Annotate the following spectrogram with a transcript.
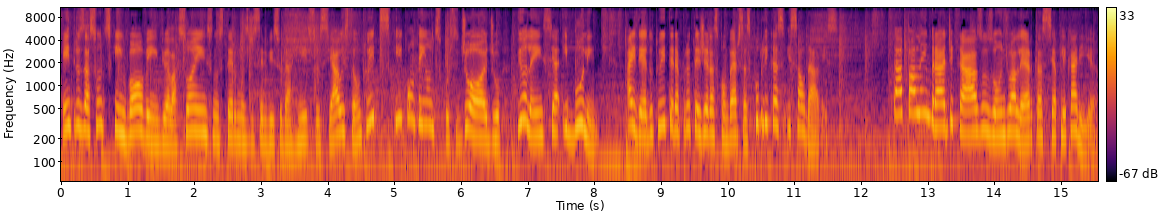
Entre os assuntos que envolvem violações nos termos de serviço da rede social estão tweets que contenham discurso de ódio, violência e bullying. A ideia do Twitter é proteger as conversas públicas e saudáveis. Dá para lembrar de casos onde o alerta se aplicaria.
